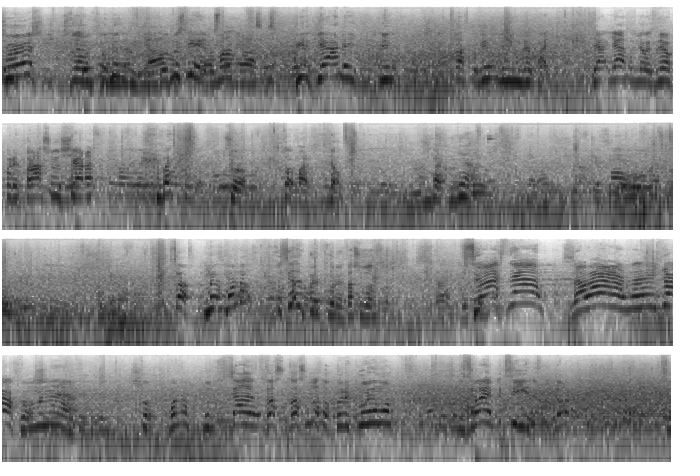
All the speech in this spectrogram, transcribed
Чуєш? Одну, сигарету. Він п'яний, він, ласка, він, він не впаде. Я, я за нього, з нього перепрашую ще раз. Все, все, Марк, йдемо. Так, ні. Все, ми можна сіли перекурити, вашу дозволу. Все, сняв! Давай, не дякую, мене. Що, можна, ми сяли, вашу вашу дозволу перекуримо, називаємо таксі їдемо, добре? Все.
